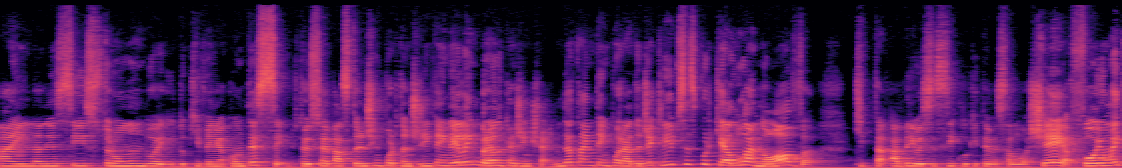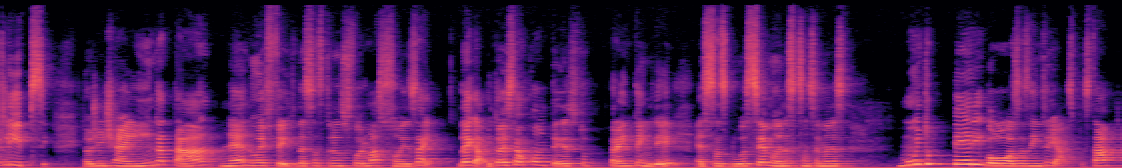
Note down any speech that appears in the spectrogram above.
ainda nesse estrondo aí do que vem acontecendo. Então isso é bastante importante de entender, lembrando que a gente ainda está em temporada de eclipses, porque a lua nova que tá, abriu esse ciclo que teve essa lua cheia foi um eclipse. Então a gente ainda tá, né, no efeito dessas transformações aí. Legal. Então esse é o contexto para entender essas duas semanas, que são semanas muito perigosas entre aspas, tá?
